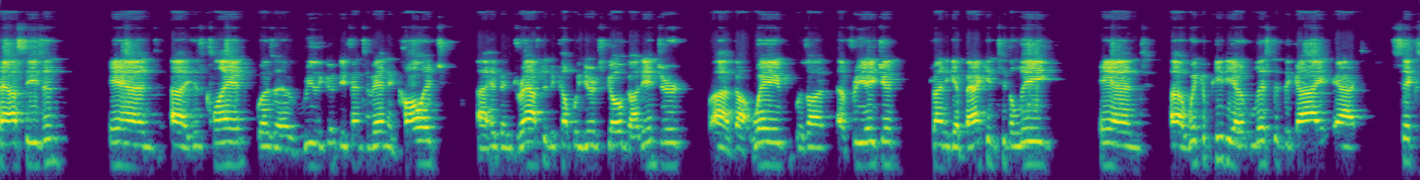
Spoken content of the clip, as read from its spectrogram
past season, and uh, his client was a really good defensive end in college, uh, had been drafted a couple years ago, got injured, uh, got waived, was on a free agent, trying to get back into the league, and uh, Wikipedia listed the guy at 6'4",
